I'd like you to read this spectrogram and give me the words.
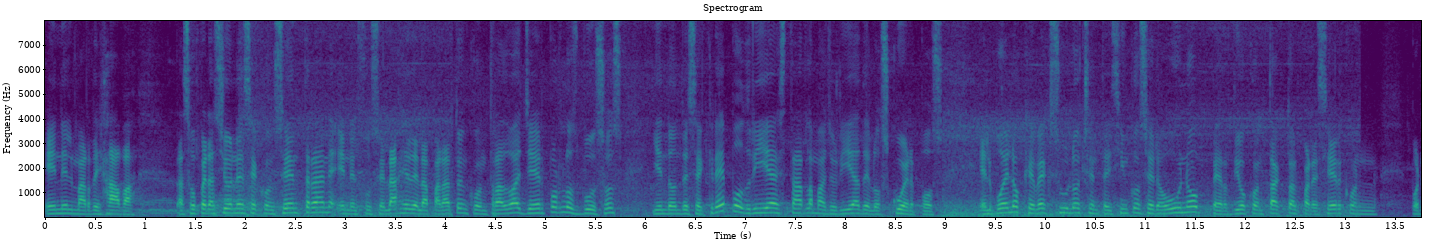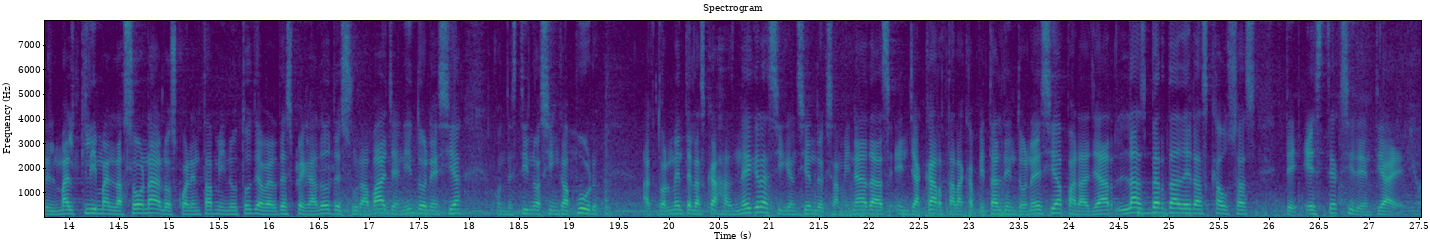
en el mar de Java. Las operaciones se concentran en el fuselaje del aparato encontrado ayer por los buzos y en donde se cree podría estar la mayoría de los cuerpos. El vuelo Quebec Sul 8501 perdió contacto al parecer con por el mal clima en la zona a los 40 minutos de haber despegado de Surabaya, en Indonesia, con destino a Singapur. Actualmente las cajas negras siguen siendo examinadas en Yakarta, la capital de Indonesia, para hallar las verdaderas causas de este accidente aéreo.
